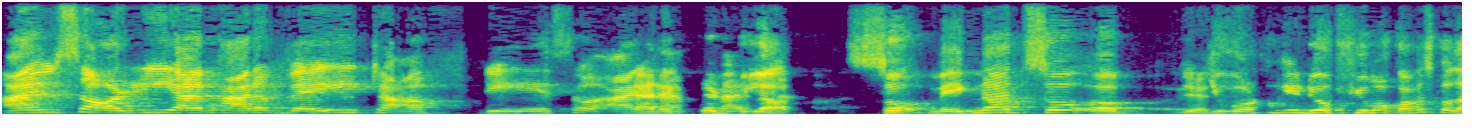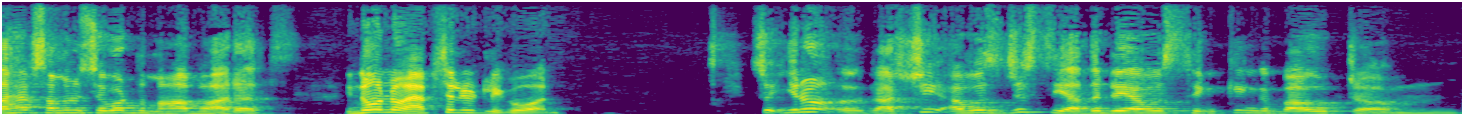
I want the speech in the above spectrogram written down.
I'm sorry. I've had a very tough day, so I have character had killer. So, Meghnad, so uh, Yes. you want to do a few more comments because I have something to say about the Mahabharata. No, no, absolutely. Go on. So, you know, uh, Rajyasree, I was just the other day, I was thinking about um,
